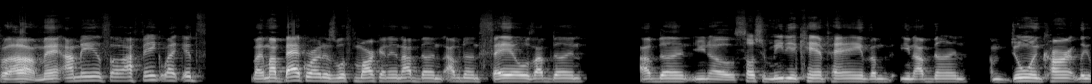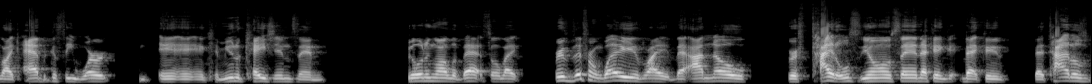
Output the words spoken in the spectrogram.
Oh man, I mean, so I think like it's like my background is with marketing. I've done I've done sales. I've done I've done you know social media campaigns. I'm you know I've done I'm doing currently like advocacy work and, and communications and building all of that. So like there's different ways like that I know there's titles. You know what I'm saying that can that can that titles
